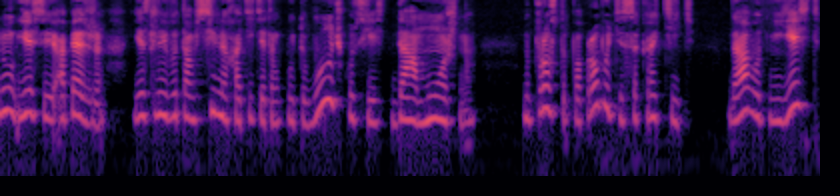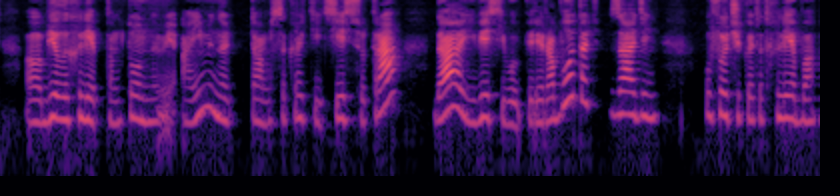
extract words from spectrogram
Ну, если, опять же, если вы там сильно хотите там какую-то булочку съесть, да, можно. Но просто попробуйте сократить. Да, вот не есть э, белый хлеб там тоннами, а именно там сократить. Съесть с утра, да, и весь его переработать за день, кусочек этот хлеба,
